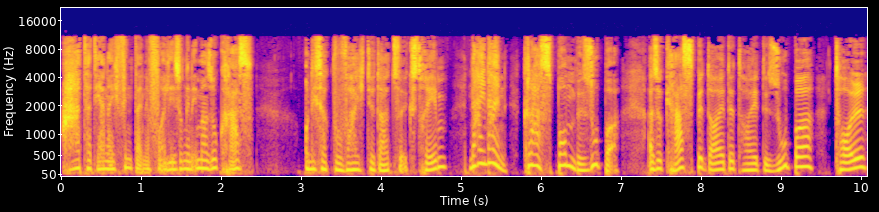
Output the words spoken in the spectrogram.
ah, Tatjana, ich finde deine Vorlesungen immer so krass. Und ich sag, wo war ich dir da zu extrem? Nein, nein, krass, Bombe, super. Also krass bedeutet heute super, toll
